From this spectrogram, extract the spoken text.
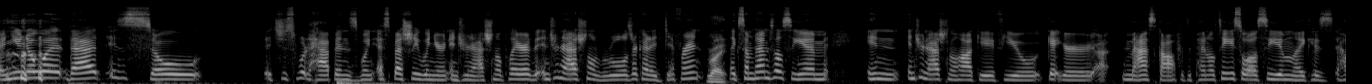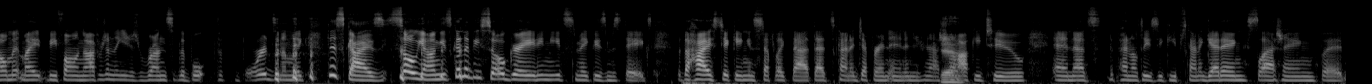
and you know what? That is so. It's just what happens when, especially when you're an international player. The international rules are kind of different. Right. Like sometimes I'll see him in international hockey. If you get your uh, mask off, it's a penalty. So I'll see him like his helmet might be falling off or something. He just runs to the, bo- the boards, and I'm like, this guy's so young. He's gonna be so great. He needs to make these mistakes. But the high sticking and stuff like that, that's kind of different in international Yeah. hockey too. And that's the penalties he keeps kind of getting, slashing. But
